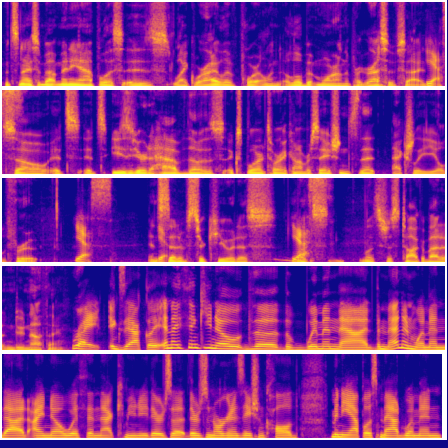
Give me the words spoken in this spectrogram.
What's nice about Minneapolis is like where I live, Portland, a little bit more on the progressive side. Yes. So it's it's easier to have those exploratory conversations that actually yield fruit. Yes. Instead of circuitous. Yes. Let's, let's just talk about it and do nothing. Right, exactly. And I think you know the the women that the men and women that I know within that community. There's a there's an organization called Minneapolis Mad Women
